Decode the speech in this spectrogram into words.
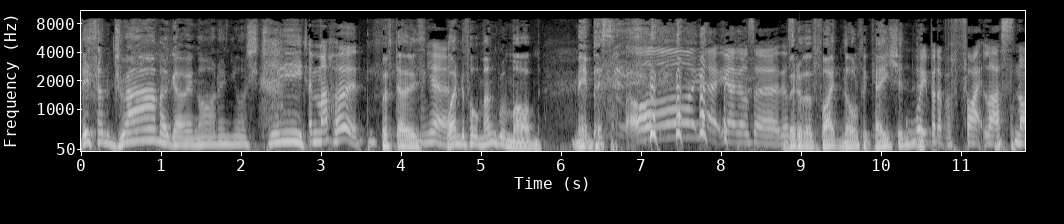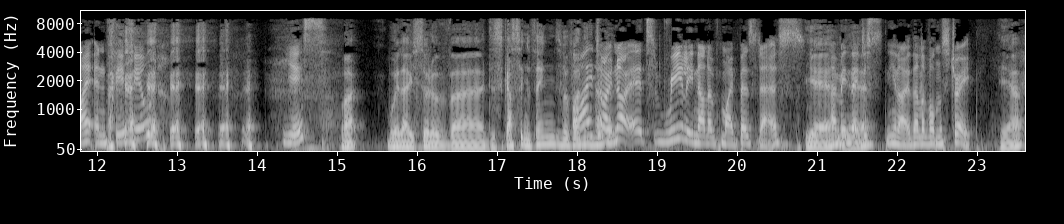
there's some drama going on in your street In my hood. with those Yeah. wonderful mongrel mob members. Oh, yeah, yeah, there was a, there was bit a of a fight and altercation. wee bit of a fight last night in Fairfield. Yes. What were they sort of uh, discussing things with one I don't know. It's really none of my business. Yeah, I mean, yeah. they just, you know, they live on the street. Yeah,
